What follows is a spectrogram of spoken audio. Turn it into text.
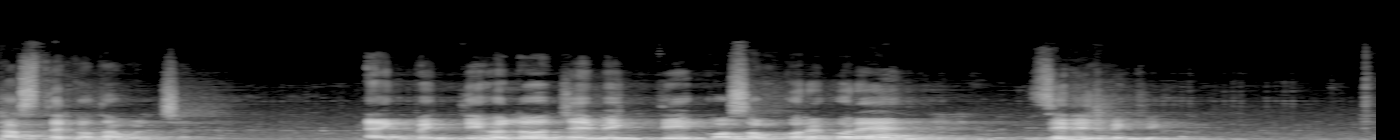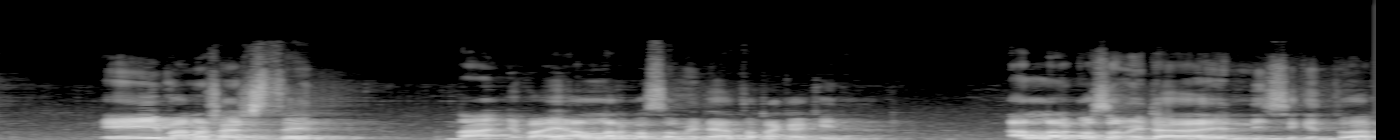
শাস্তির কথা বলছেন। এক ব্যক্তি হলো যে ব্যক্তি কসম করে করে জিনিস বিক্রি করে। এই মানুষ আসছে, না ভাই, আল্লাহর কসম, এটা এত টাকা কিনা আল্লাহর কসম, এটা নিচে কিন্তু আর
